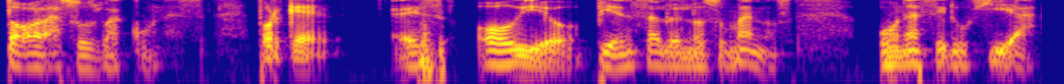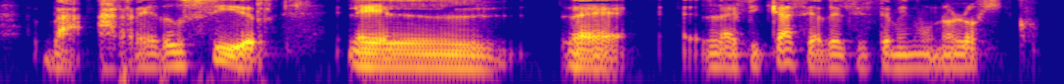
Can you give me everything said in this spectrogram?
todas sus vacunas. Porque es obvio, piénsalo en los humanos una cirugía va a reducir la, eficacia del sistema inmunológico.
